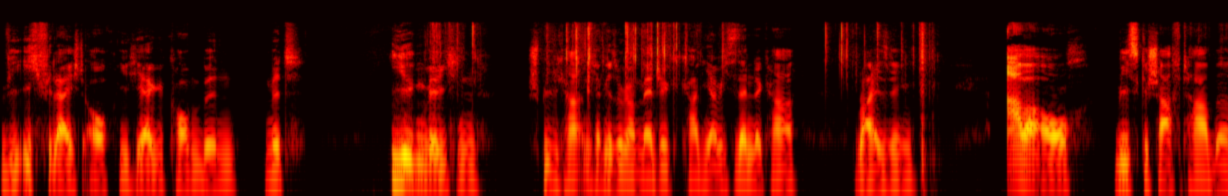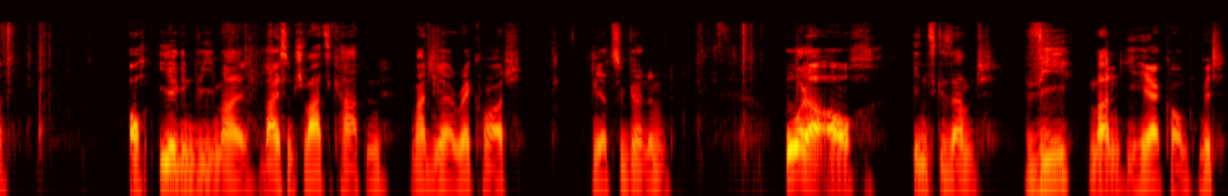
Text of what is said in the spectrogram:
wie ich vielleicht auch hierher gekommen bin mit irgendwelchen Spielkarten. Ich habe hier sogar Magic-Karten, hier habe ich Zendikar, Rising. Aber auch, wie ich es geschafft habe, auch irgendwie mal Weiß- und Schwarzkarten, Magia Record mir zu gönnen. Oder auch insgesamt, wie man hierher kommt mit,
